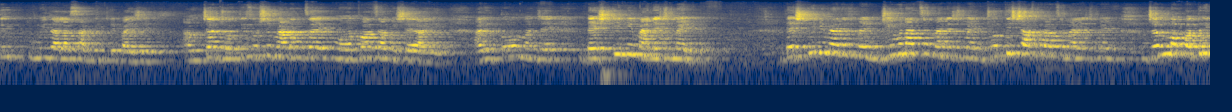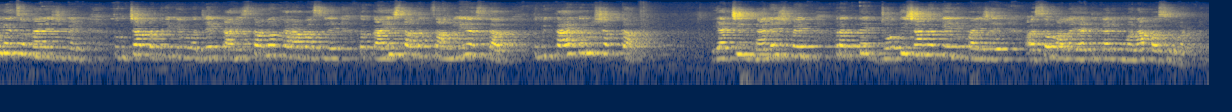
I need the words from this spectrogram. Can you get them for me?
ती तुम्ही त्याला सांगितली पाहिजे. आमच्या ज्योती जोशी मॅडमचा एक महत्त्वाचा विषय आहे. आणि तो म्हणजे डेस्टिनी मॅनेजमेंट. डेस्टिनी मॅनेजमेंट जीवनाचं मॅनेजमेंट ज्योतिषशास्त्राचं मॅनेजमेंट जन्मपत्रिकेचं मॅनेजमेंट. तुमच्या पत्रिकेमध्ये काही स्थानं खराब असले तर काही स्थानं चांगली असतात. तुम्ही काय करू शकता? याची मॅनेजमेंट प्रत्येक ज्योतिषानं केली पाहिजे असं मला या ठिकाणी मनापासून वाटतं.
